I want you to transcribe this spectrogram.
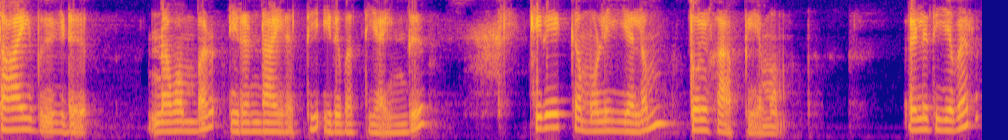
தாய் வீடு நவம்பர் இரண்டாயிரத்தி இருபத்தி ஐந்து. கிரேக்க மொழியியலும் தொல்காப்பியமும். எழுதியவர்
